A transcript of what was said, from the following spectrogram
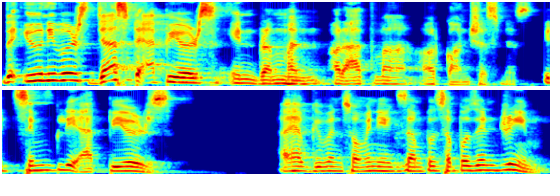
The universe just appears in Brahman or Atma or consciousness. It simply appears. I have given so many examples. Suppose in dream,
